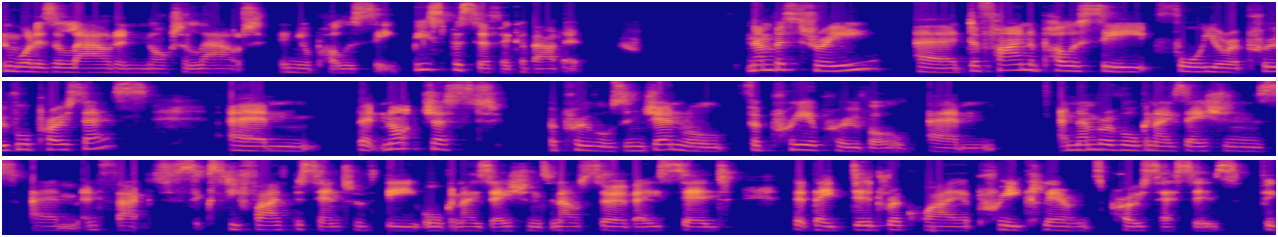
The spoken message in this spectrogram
and what is allowed and not allowed in your policy. Be specific about it. Number three, uh, define a policy for your approval process, um, but not just approvals in general, for pre approval. Um, a number of organizations, um, in fact, 65% of the organizations in our survey said that they did require pre clearance processes for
